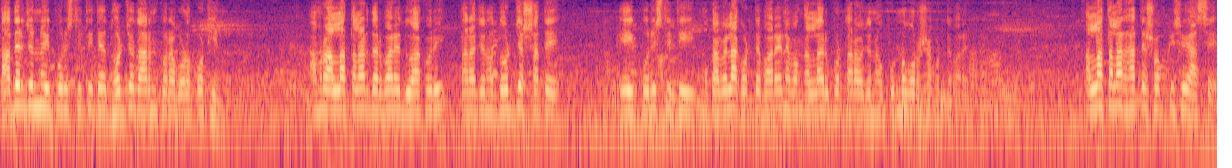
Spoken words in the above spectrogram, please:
তাদের জন্য এই পরিস্থিতিতে ধৈর্য ধারণ করা বড় কঠিন। আমরা আল্লাহ তালার দরবারে দোয়া করি, তারা যেন ধৈর্যের সাথে এই পরিস্থিতি মোকাবেলা করতে পারেন এবং আল্লাহর উপর তারাও যেন পূর্ণ ভরসা করতে পারেন। আল্লাহ তালার হাতে সব কিছুই আছে।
